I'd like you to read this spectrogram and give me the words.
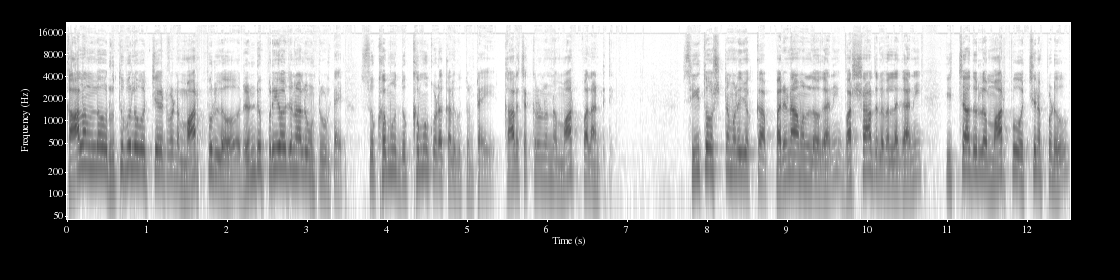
కాలంలో ఋతువులు వచ్చేటువంటి మార్పుల్లో రెండు ప్రయోజనాలు ఉంటూ ఉంటాయి. సుఖము దుఃఖము కూడా కలుగుతుంటాయి. కాలచక్రంలో ఉన్న మార్పు అలాంటిది. శీతోష్ణముల యొక్క పరిణామంలో కానీ వర్షాదుల వల్ల కానీ ఇత్యాదుల్లో మార్పు వచ్చినప్పుడు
